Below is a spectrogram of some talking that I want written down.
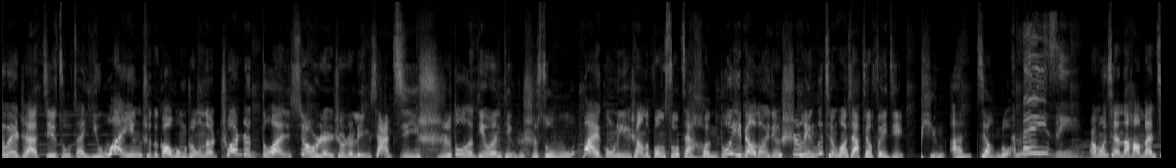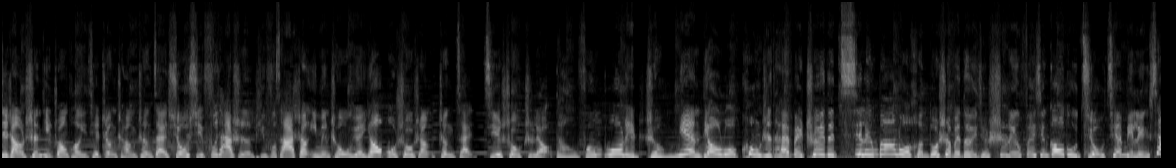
一位置啊，机组在一万英尺的高空中呢，穿着短袖，忍受着零下几十度的低温，顶着时速五百公里以上的风速，在很多仪表都已经失灵的情况下，将飞机平安降落。Amazing！而目前呢，航班机长身体状况一切正常，正在休息。副驾驶呢，皮肤擦伤，一名乘务员腰腰部受伤，正在接受治疗。挡风玻璃整。整面掉落，控制台被吹得七零八落，很多设备都已经失灵，飞行高度九千米，零下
